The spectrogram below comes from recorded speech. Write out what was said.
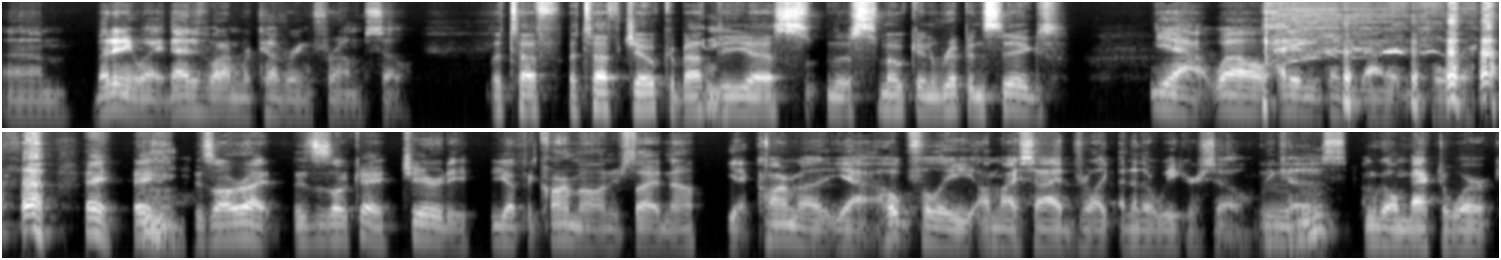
Um, but anyway, that is what I'm recovering from. So A tough a tough joke about the uh the smoking ripping cigs. yeah, well, I didn't think about it before. hey, hey, it's all right. This is okay. Charity. You got the karma on your side now. Yeah, karma. Yeah, hopefully on my side for like another week or so Mhm. because I'm going back to work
